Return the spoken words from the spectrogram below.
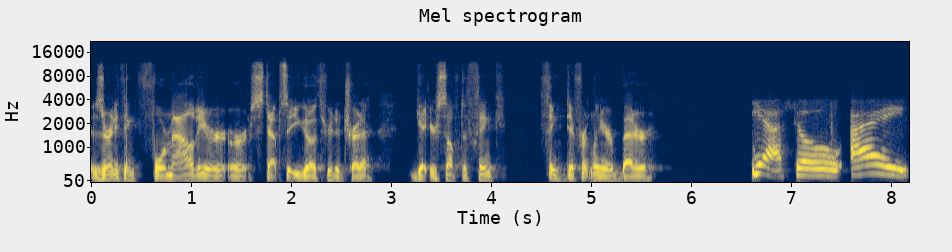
is there anything formality or, or steps that you go through to try to get yourself to think think differently or better? Yeah, so I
